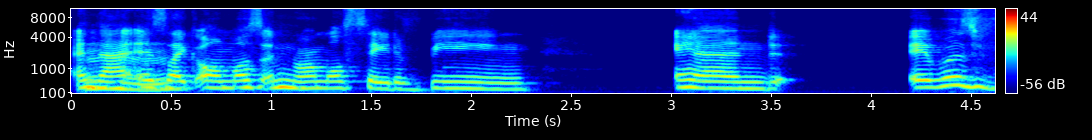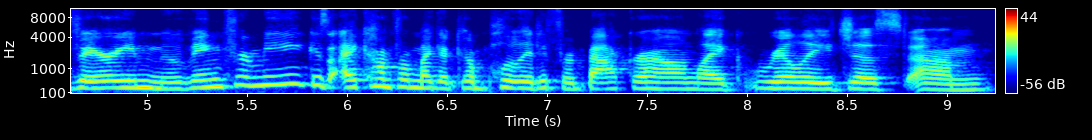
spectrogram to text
and mm-hmm. that is mm-hmm. like almost a normal state of being and it was very moving for me because I come from like a completely different background, like really just um,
